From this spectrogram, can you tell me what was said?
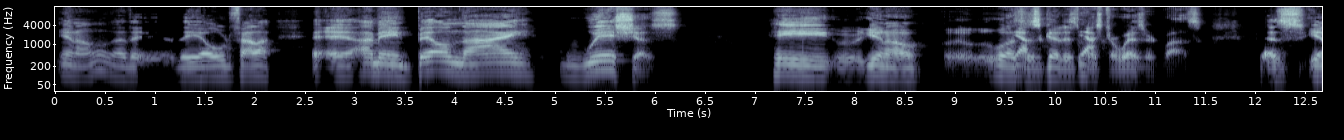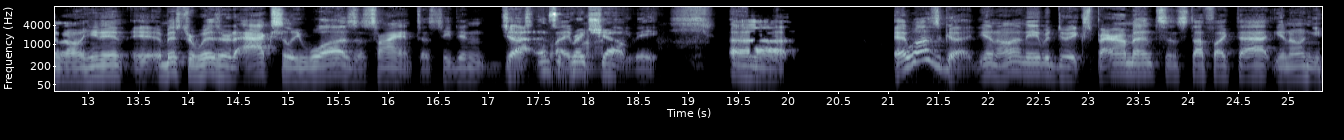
you know, the the old fella. Uh, I mean, Bill Nye wishes he, you know, was Yeah. as good as Yeah. Mister Wizard was, because you know he didn't. Mister Wizard actually was a scientist. He didn't just Yeah, that's a great show. TV. Uh, it was good, you know, and he would do experiments and stuff like that, you know, and you,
